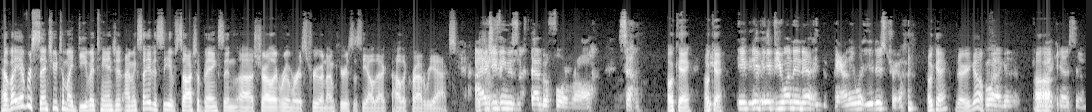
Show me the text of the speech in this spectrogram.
Have I ever sent you to my diva tangent? I'm excited to see if Sasha Banks and uh, Charlotte rumor is true, and I'm curious to see how that how the crowd reacts. I actually think this was done before Raw. So Okay, okay, if, if, if you want to know, apparently it is true. okay. There you go. What I can, what Uh, I can assume.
